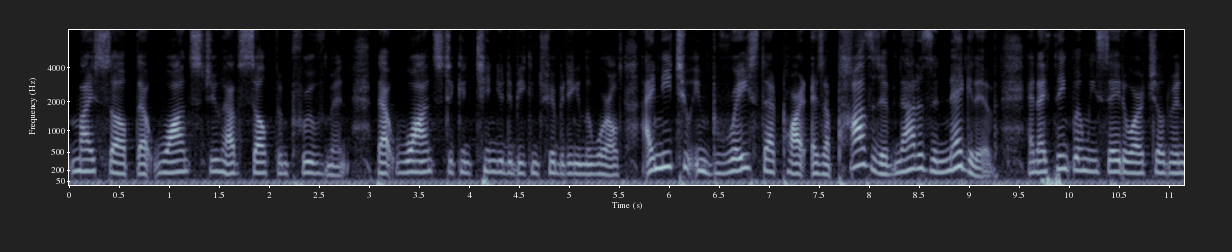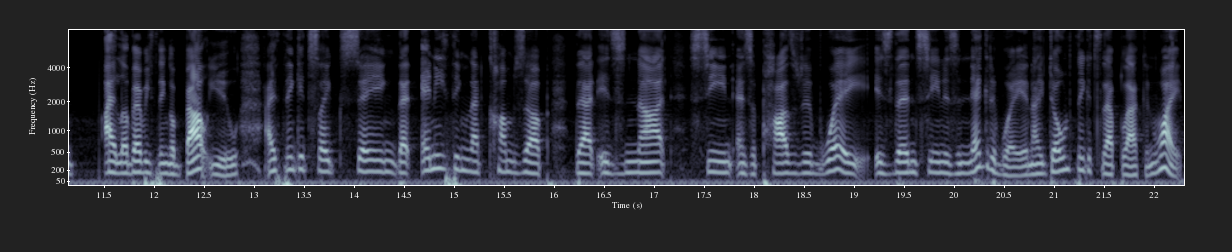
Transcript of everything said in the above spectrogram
myself that wants to have self improvement, that wants to continue to be contributing in the world. I need to embrace that part as a positive, not as a negative. And I think when we say to our children, I love everything about you. I think it's like saying that anything that comes up that is not seen as a positive way is then seen as a negative way. And I don't think it's that black and white.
